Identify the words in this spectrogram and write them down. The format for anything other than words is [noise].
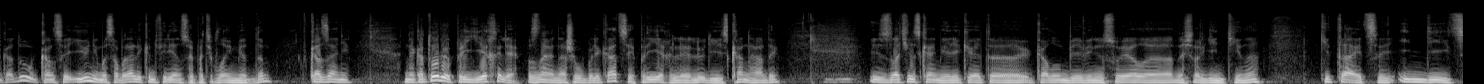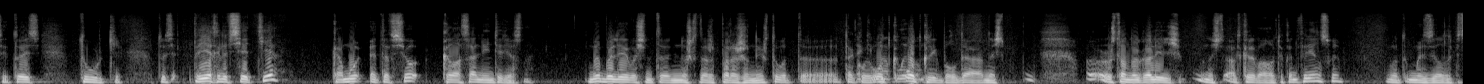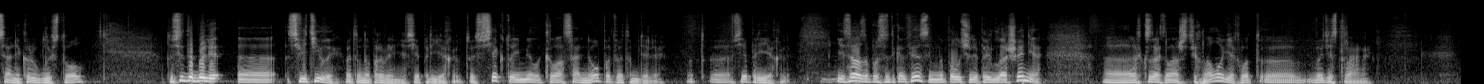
году, в конце июня, мы собрали конференцию по тепловым методам в Казани, на которую приехали, зная наши публикации, приехали люди из Канады, из Латинской Америки, это Колумбия, Венесуэла, значит, Аргентина, китайцы, индийцы, то есть турки. То есть приехали все те, кому это все колоссально интересно. Мы были, в общем-то, немножко даже поражены, что вот э, такой от, отклик был. Да, значит, Рустам Нургалиевич значит, открывал эту конференцию. Вот мы сделали специальный круглый стол. То есть это были э, светилы в этом направлении, все приехали. То есть все, кто имел колоссальный опыт в этом деле, вот, э, все приехали. И сразу после этой конференции мы получили приглашение э, рассказать о наших технологиях вот, э, в эти страны.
